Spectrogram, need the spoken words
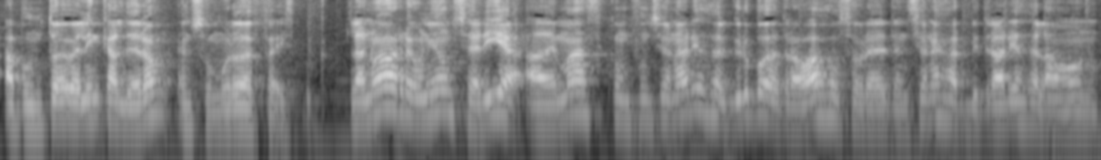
apuntó Evelyn Calderón en su muro de Facebook. La nueva reunión sería, además, con funcionarios del Grupo de Trabajo sobre Detenciones Arbitrarias de la ONU,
